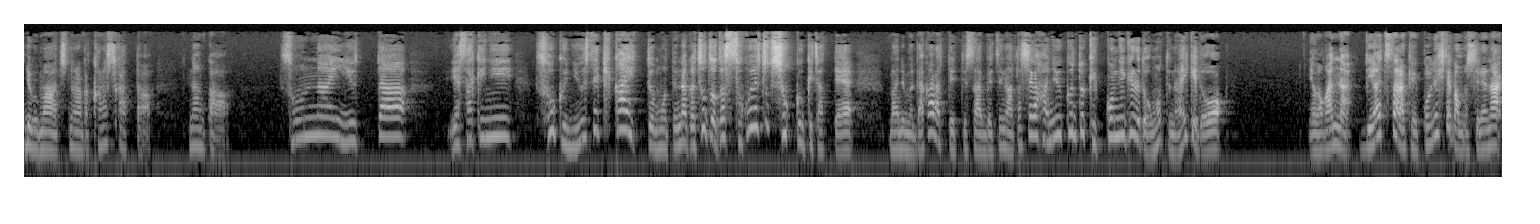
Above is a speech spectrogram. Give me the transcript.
でもまあ、ちょっとなんか悲しかった。なんか、そんな言った矢先に即入籍かいって思って、なんかちょっと私そこでちょっとショック受けちゃって。まあでもだからって言ってさ、別に私が羽生くんと結婚できると思ってないけど、いやわかんない。出会ってたら結婚できたかもしれない。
